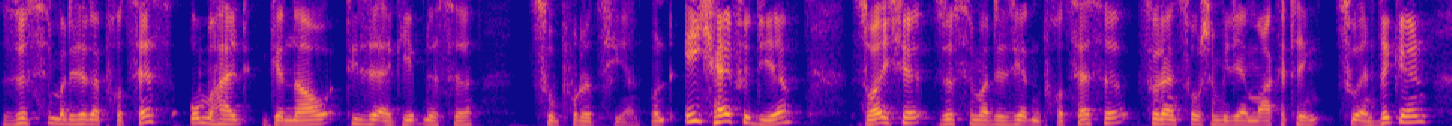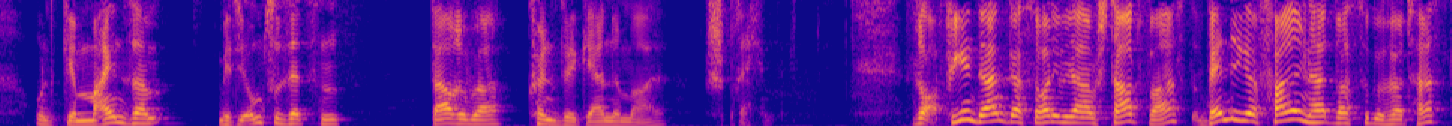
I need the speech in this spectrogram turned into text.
systematisierter Prozess, um halt genau diese Ergebnisse zu produzieren. Und ich helfe dir, solche systematisierten Prozesse für dein Social Media Marketing zu entwickeln und gemeinsam mit dir umzusetzen. Darüber können wir gerne mal sprechen. So, vielen Dank, dass du heute wieder am Start warst. Wenn dir gefallen hat, was du gehört hast,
